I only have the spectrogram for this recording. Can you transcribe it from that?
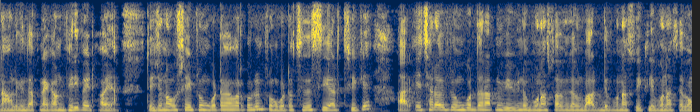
না হলে কিন্তু আপনার অ্যাকাউন্ট ভেরিফাইড হয় না। তো এই জন্য অবশ্যই এই প্রোমো কোডটা ব্যবহার করবেন। প্রোমো কোড হচ্ছে যে সিআর থ্রিকে আর এছাড়াও এই প্রোমো কোড দ্বারা আপনি বিভিন্ন বোনাস পাবেন, যেমন বার্থডে বোনাস উইকলি বোনাস এবং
